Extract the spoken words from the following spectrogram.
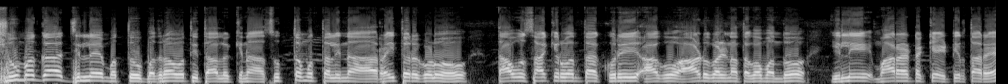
ಶಿವಮೊಗ್ಗ ಜಿಲ್ಲೆ ಮತ್ತು ಭದ್ರಾವತಿ ತಾಲೂಕಿನ ಸುತ್ತಮುತ್ತಲಿನ ರೈತರುಗಳು ತಾವು ಸಾಕಿರುವಂಥ ಕುರಿ ಹಾಗೂ ಆಡುಗಳನ್ನ ತಗೊಂಬಂದು ಇಲ್ಲಿ ಮಾರಾಟಕ್ಕೆ ಇಟ್ಟಿರ್ತಾರೆ.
